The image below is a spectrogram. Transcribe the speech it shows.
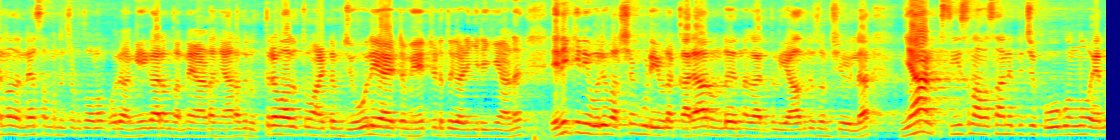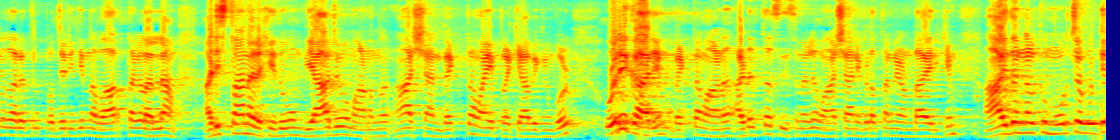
എന്നത് എന്നെ സംബന്ധിച്ചിടത്തോളം ഒരു അംഗീകാരം തന്നെയാണ്. ഞാനതൊരു ഉത്തരവാദിത്വമായിട്ടും ജോലിയായിട്ടും ഏറ്റെടുത്ത് കഴിഞ്ഞിരിക്കുകയാണ്. എനിക്കിനി ഒരു വർഷം കൂടി ഇവിടെ കരാറുണ്ട് എന്ന കാര്യത്തിൽ യാതൊരു സംശയവുമില്ല. ഞാൻ സീസൺ അവസാനിപ്പിച്ച് പോകുന്നു എന്ന തരത്തിൽ പ്രചരിക്കുന്ന വാർത്തകളെല്ലാം അടിസ്ഥാനരഹിതവും വ്യാജവുമാണെന്ന് ആശാൻ വ്യക്തമായി പ്രഖ്യാപിക്കുമ്പോൾ ഒരു കാര്യം വ്യക്തമാണ്. അടുത്ത സീസണിലും ആശാൻ ഇവിടെ തന്നെ ഉണ്ടായിരിക്കും. ആയുധങ്ങൾക്ക് മൂർച്ച കൂട്ടി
